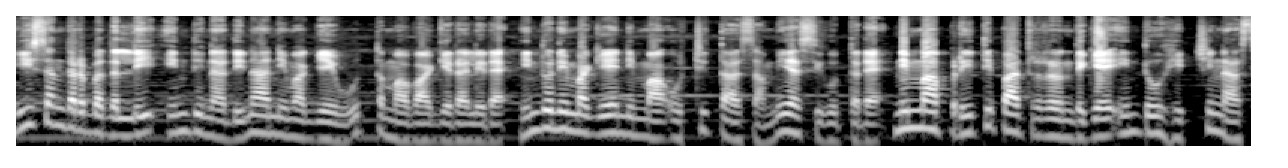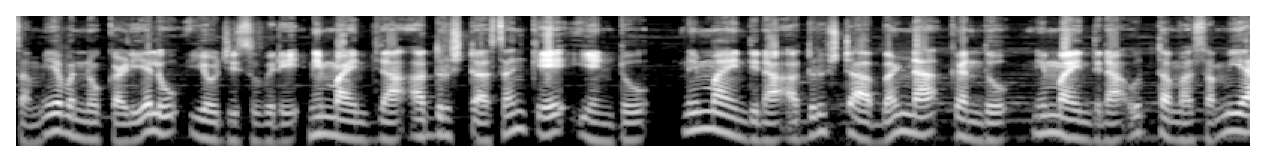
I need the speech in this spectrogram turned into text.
ಈ ಸಂದರ್ಭದಲ್ಲಿ ಇಂದಿನ ದಿನ ನಿಮಗೆ ಉತ್ತಮವಾಗಿರಲಿದೆ. ಇಂದು ನಿಮಗೆ ನಿಮ್ಮ ಉಚಿತ ಸಮಯ ಸಿಗುತ್ತದೆ. ನಿಮ್ಮ ಪ್ರೀತಿಪಾತ್ರರೊಂದಿಗೆ ಇಂದು ಹೆಚ್ಚಿನ ಸಮಯವನ್ನು ಕಳೆಯಲು ಯೋಜಿಸುವಿರಿ. ನಿಮ್ಮ ಇಂದಿನ ಅದೃಷ್ಟ ಸಂಖ್ಯೆ ಎಂಟು. ನಿಮ್ಮ ಇಂದಿನ ಅದೃಷ್ಟ ಬಣ್ಣ ಕಂದು, ನಿಮ್ಮ ಇಂದಿನ ಉತ್ತಮ ಸಮಯ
